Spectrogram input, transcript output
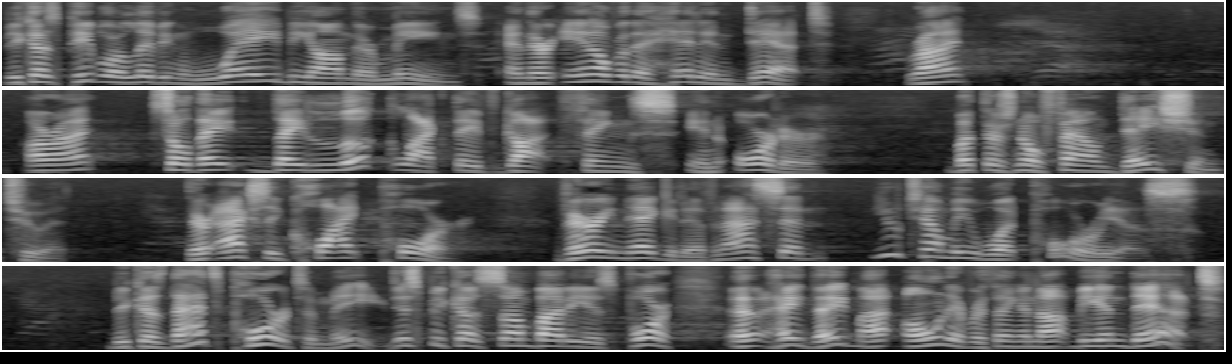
Because people are living way beyond their means, and they're in over the head in debt, right? All right? So they, they look like they've got things in order, but there's no foundation to it. They're actually quite poor, very negative. And I said, You tell me what poor is because that's poor to me. Just because somebody is poor, uh, hey, they might own everything and not be in debt.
